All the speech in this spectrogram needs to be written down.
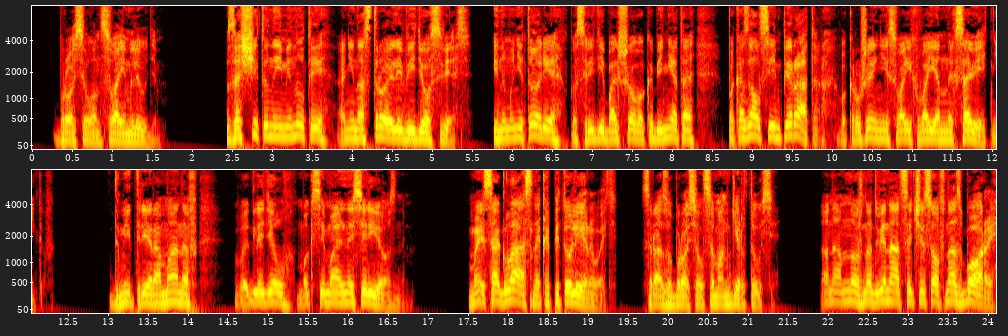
— бросил он своим людям. За считанные минуты они настроили видеосвязь, и на мониторе посреди большого кабинета показался император в окружении своих военных советников. Дмитрий Романов выглядел максимально серьезным. «Мы согласны капитулировать», — сразу бросился Мангиртуси. «Но нам нужно двенадцать часов на сборы,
